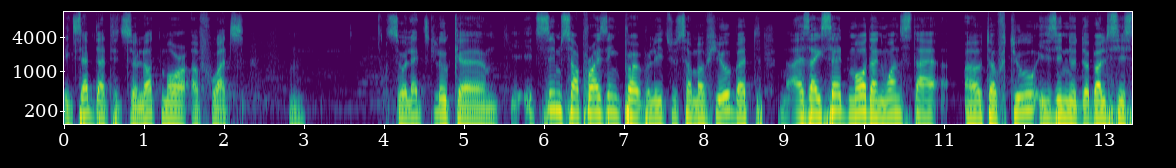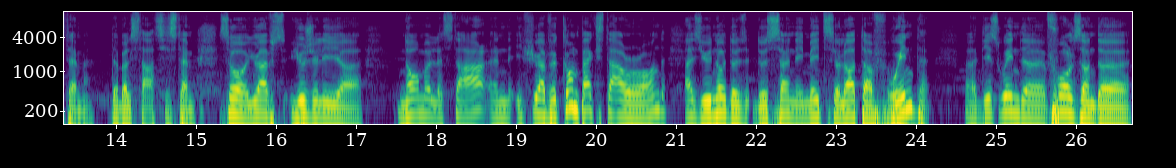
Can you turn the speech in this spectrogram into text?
except that it's a lot more of watts. Mm. So let's look. Um, it seems surprising probably to some of you, but as I said, more than one star out of two is in a double system, double star system. So you have usually a normal star, and if you have a compact star around, as you know, the, the sun emits a lot of wind. Uh, this wind uh, falls on the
